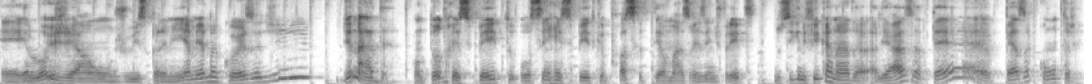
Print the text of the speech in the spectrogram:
é, elogiar um juiz para mim é a mesma coisa de de nada. Com todo respeito ou sem respeito que eu possa ter ao Márcio Rezende Freitas, não significa nada. Aliás, até pesa contra.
